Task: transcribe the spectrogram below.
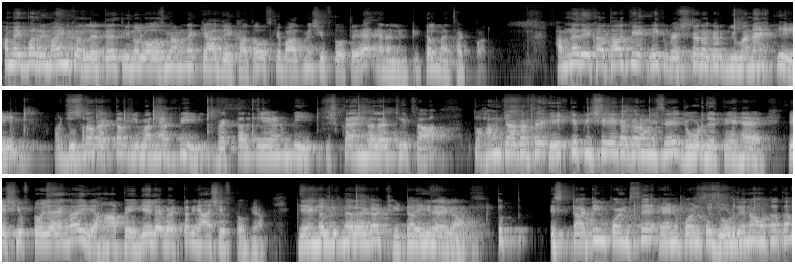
हम एक बार रिमाइंड कर लेते हैं तीनों लॉज में हमने क्या देखा था, उसके बाद में शिफ्ट होते हैं एनालिटिकल मेथड पर. हमने देखा था कि एक वेक्टर अगर गिवन है ए और दूसरा वेक्टर गिवन है B vector A and B इसका एंगल है थीटा तो हम क्या करते हैं, एक के पीछे एक अगर हम इसे जोड़ देते हैं, ये शिफ्ट हो जाएगा, यहाँ पे ये वेक्टर यहाँ शिफ्ट हो गया. ये एंगल कितना रहेगा? थीटा ही रहेगा. तो स्टार्टिंग पॉइंट से एंड पॉइंट को जोड़ देना होता था।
